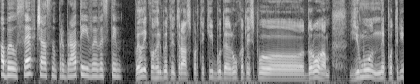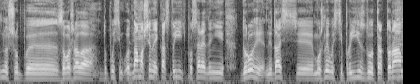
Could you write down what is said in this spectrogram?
аби усе вчасно прибрати і вивезти. Великогабаритний транспорт, який буде рухатись по дорогам, йому не потрібно, щоб е, заважала, допустимо, одна машина, яка стоїть посередині дороги, не дасть е, можливості проїзду тракторам,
